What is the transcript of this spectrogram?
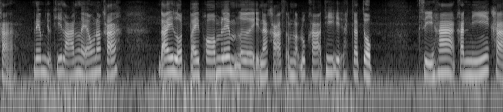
ค่ะ เล่มอยู่ที่ร้านแล้วนะคะ ได้รถไปพร้อมเล่มเลยนะคะสำหรับลูกค้าที่จะจบสี่ห้าคันนี้ค่ะ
